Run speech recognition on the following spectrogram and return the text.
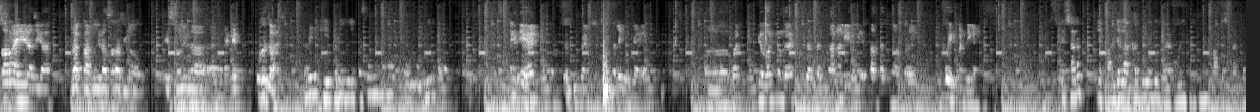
ਸਾਰਾ ਇਹ ਜਿਹੜਾ ਸੀਗਾ ਡਰਗ ਕਾਰਟਲ ਜਿਹੜਾ ਸਾਰਾ ਸੀਗਾ ਉਹ ਇਸ ਸੋਲਿੰਗ ਦਾ ਰੈਕਟ ਉੱਥੋਂ ਜਾ ਰਿਹਾ ਸੀ। ਅਰੇ ਇਹ ਕੀ ਫੜੀ ਹੋਈ ਪਸੰਦ ਨਹੀਂ ਇਹ ਹੈ ਪਹਿਲੇ ਹੋ ਜਾਏਗਾ but you work on that ਜਦ ਤੱਕ ਕਰਨਾ ਨਹੀਂ ਹੈ ਤਦ ਤੱਕ ਨਾ ਕਰੇ ਕੋਈ ਇੱਕ ਮਿੰਟ ਦੀ ਗੱਲ ਤੇ ਸਰ ਇਹ 5 ਲੱਖ ਰੁਪਏ ਦੀ ਡਰਾਈਵ ਵਾਲੀ ਵਾਪਸ ਕਰ ਦਿਓ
